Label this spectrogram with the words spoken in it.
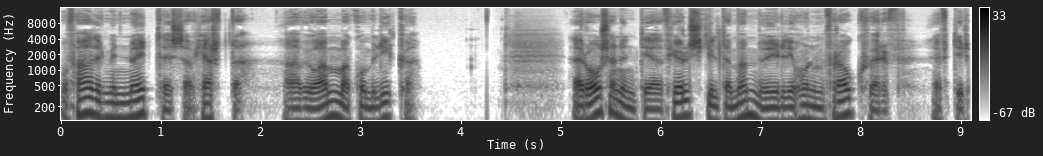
og fadur minn nöyt þess af hjarta, afi og amma komu líka. Það er ósanindi að fjölskylda mömmu yrði honum frákverf eftir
